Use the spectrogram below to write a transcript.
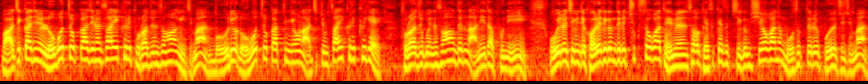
뭐 아직까지는 로봇 쪽까지는 사이클이 돌아준 상황이지만 뭐 의료 로봇 쪽 같은 경우는 아직 좀 사이클이 크게 돌아주고 있는 상황들은 아니다 보니 오히려 지금 이제 거래대금들이 축소가 되면서 계속해서 지금 쉬어가는 모습들을 보여주지만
